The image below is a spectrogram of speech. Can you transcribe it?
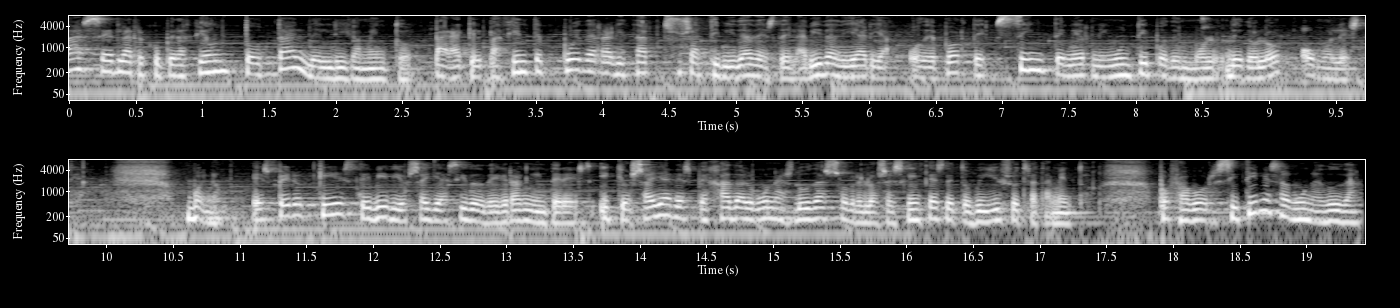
va a ser la recuperación total del ligamento para que el paciente pueda realizar sus actividades de la vida diaria o deporte sin tener ningún tipo de, dolor o molestia. Bueno, espero que este vídeo os haya sido de gran interés y que os haya despejado algunas dudas sobre los esguinces de tobillo y su tratamiento. Por favor, si tienes alguna duda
